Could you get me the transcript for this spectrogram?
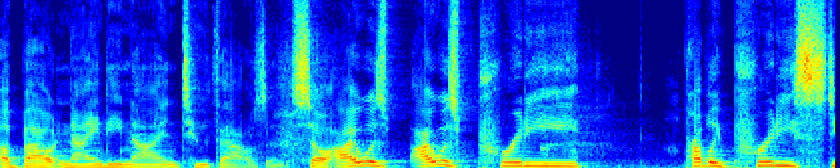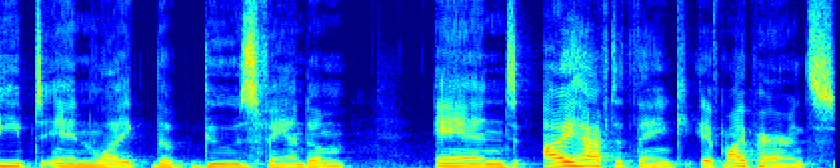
about 99 2000 so i was i was pretty probably pretty steeped in like the goose fandom and i have to think if my parents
